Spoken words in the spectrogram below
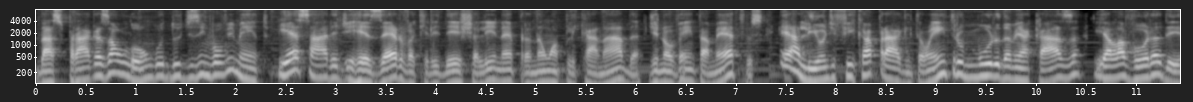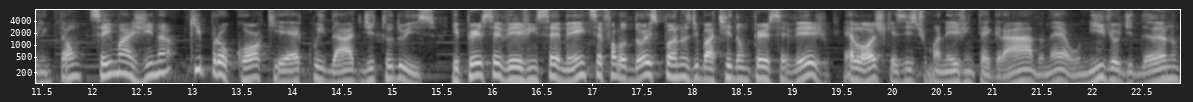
das pragas ao longo do desenvolvimento. E essa área de reserva que ele deixa ali, né, para não aplicar nada, de 90 metros, é ali onde fica a praga. Então entre o muro da minha casa e a lavoura dele. Então você imagina que procó que é cuidar de tudo isso. E percevejo em semente, você falou dois panos de batida, um percevejo. É lógico que existe o um manejo integrado, né? O nível de dano,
